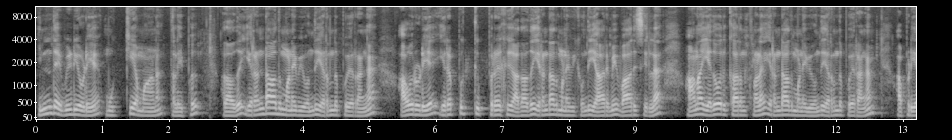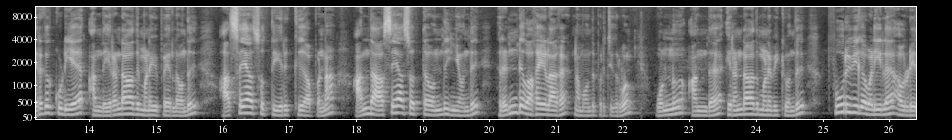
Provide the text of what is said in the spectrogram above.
இந்த வீடியோடைய முக்கியமான தலைப்பு. அதாவது இரண்டாவது மனைவி வந்து இறந்து போயிடுறாங்க. அவருடைய இறப்புக்கு பிறகு அதாவது இரண்டாவது மனைவிக்கு வந்து யாருமே வாரிசு இல்லை. ஆனால் ஏதோ ஒரு காரணத்தினால இரண்டாவது மனைவி வந்து இறந்து போயிடறாங்க. அப்படி இறக்கக்கூடிய அந்த இரண்டாவது மனைவி பெயரில் வந்து அசையா சொத்து இருக்குது அப்படின்னா அந்த அசையா சொத்தை வந்து இங்கே வந்து ரெண்டு வகைகளாக நம்ம வந்து பிரிச்சுக்கிடுவோம் ஒன்று அந்த இரண்டாவது மனைவிக்கு வந்து பூர்வீக வழியில் அவருடைய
